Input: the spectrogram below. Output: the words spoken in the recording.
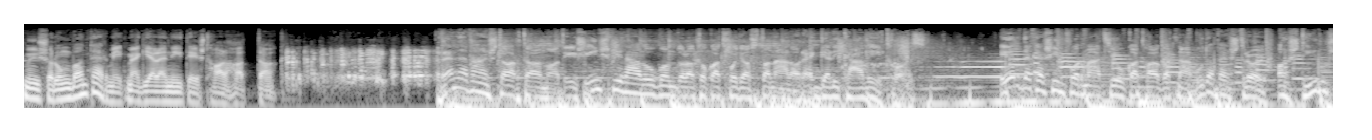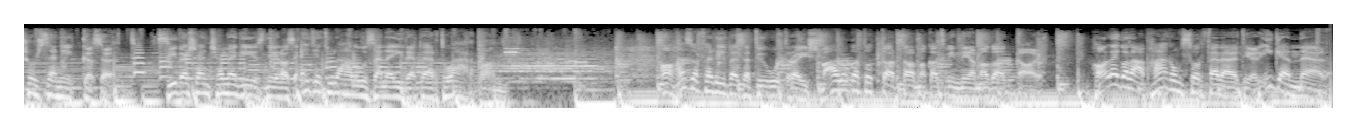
Műsorunkban termék megjelenítést hallhattak. Releváns tartalmat és inspiráló gondolatokat fogyasztanál a reggeli kávéthoz. Érdekes információkat hallgatnál Budapestről a stílusos zenék között. Szívesen csemegéznél az egyetülálló zenei repertoárban a hazafelé vezető útra is válogatott tartalmakat vinnél magaddal. Ha legalább háromszor feleltél igennel,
